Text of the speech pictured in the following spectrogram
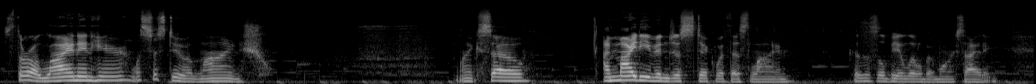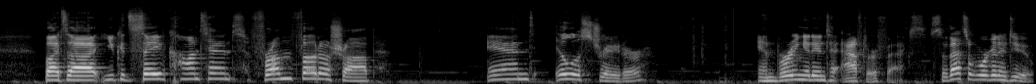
Let's throw a line in here. Let's just do a line like so. I might even just stick with this line because this will be a little bit more exciting. But uh, you could save content from Photoshop and Illustrator and bring it into After Effects. So that's what we're going to do.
